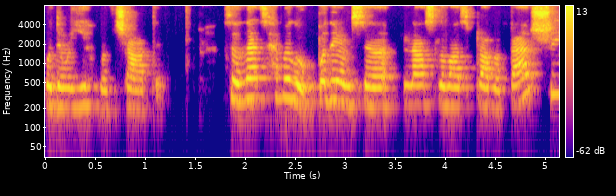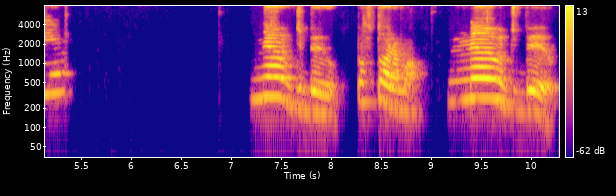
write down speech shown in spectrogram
будемо їх вивчати. So let's have a look. Подивимося на слова справи першої. Notebook. Повторимо. Notebook.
